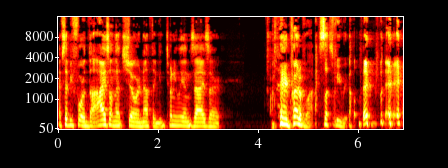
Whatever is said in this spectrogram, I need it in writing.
I've said before, the eyes on that show are nothing, and Tony Leung's eyes are they're incredible eyes. Let's be real. They're, they're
